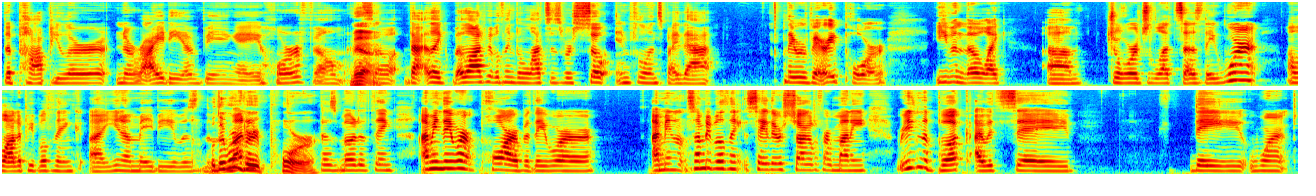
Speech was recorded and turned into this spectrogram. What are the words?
the popular notoriety of being a horror film. And Yeah. so that like a lot of people think the Lutzes were so influenced by that. They were very poor, even though like um George Lutz says they weren't. A lot of people think, uh, you know, maybe it was the Well, they weren't money very poor. those motive thing. I mean, they weren't poor, but they were. I mean, some people think say they were struggling for money. Reading the book, I would say they weren't.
